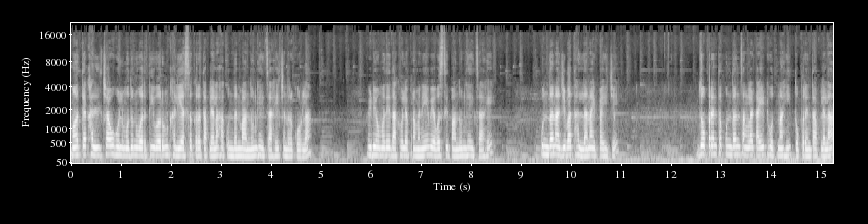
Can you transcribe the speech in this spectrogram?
मग त्या खालच्या होलमधून वरती वरून खाली असं करत आपल्याला हा कुंदन बांधून घ्यायचा आहे चंद्रकोरला. व्हिडिओमध्ये दाखवल्याप्रमाणे व्यवस्थित बांधून घ्यायचं आहे. कुंदन अजिबात हल्ला नाही पाहिजे. जोपर्यंत कुंदन चांगला टाईट होत नाही तोपर्यंत आपल्याला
